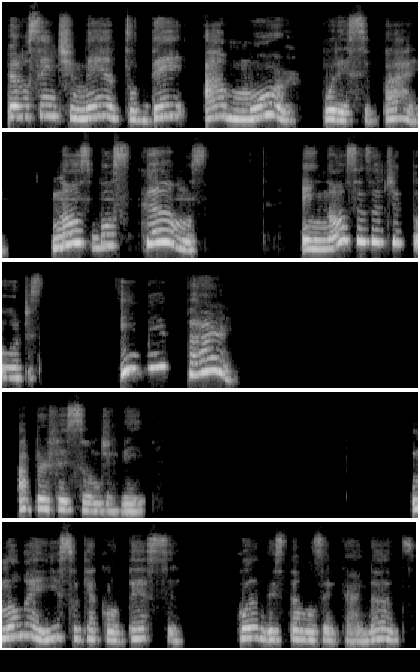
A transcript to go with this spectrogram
pelo sentimento de amor por esse Pai, nós buscamos em nossas atitudes imitar a perfeição divina. Não é isso que acontece quando estamos encarnados?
